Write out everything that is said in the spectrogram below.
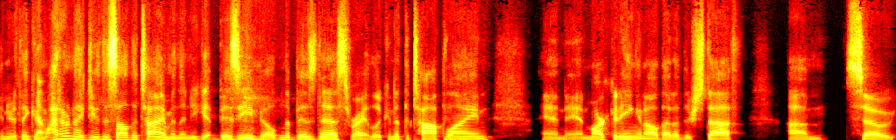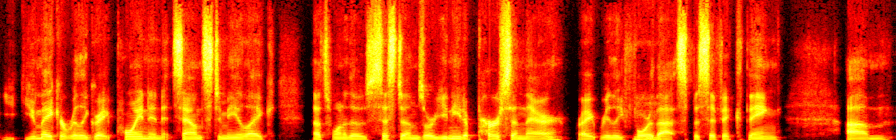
and you're thinking, yep. why don't I do this all the time? And then you get busy mm-hmm. building the business, right? Looking at the top mm-hmm. line, and and marketing and all that other stuff. Um, so you, you make a really great point, and it sounds to me like that's one of those systems, or you need a person there, right? Really for mm-hmm. that specific thing. Um,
